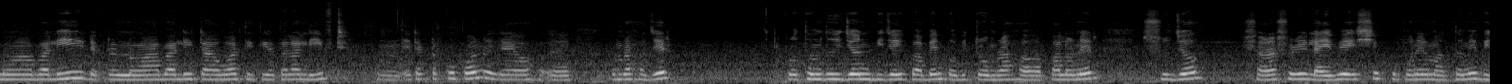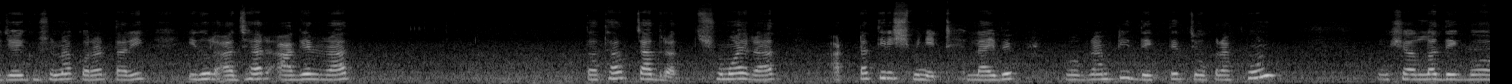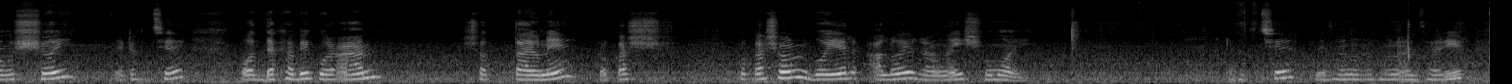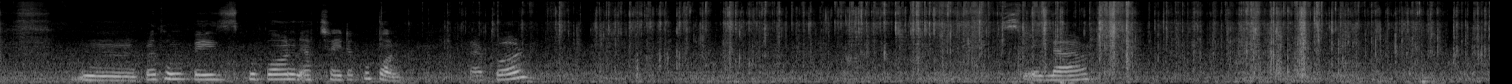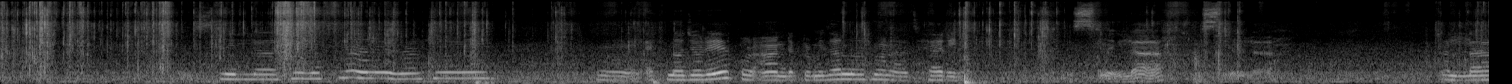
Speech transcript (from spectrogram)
Nawab Ali doctor Nawab Ali tower তৃতীয়তলা lift. এটা একটা কুপন যে উমরা হজের। প্রথম দুইজন বিজয়ী পাবেন পবিত্র উমরা পালনের সুযোগ। সরাসরি লাইভে এসে কুপনের মাধ্যমে বিজয়ী ঘোষণা করার তারিখ ঈদুল আজহার আগের রাত তথা চাঁদ রাত, সময় রাত আটটা তিরিশ মিনিট। লাইভে প্রোগ্রামটি দেখতে চোখ রাখুন। ইনশাআল্লাহ দেখব অবশ্যই। এটা হচ্ছে পথ দেখাবে কোরআন সত্যায়নে প্রকাশ, প্রকাশন বইয়ের আলোয় রাঙাই সময়। এটা হচ্ছে মেজানুর রহমান আজহারির প্রথম পেজ কুপন। আচ্ছা এটা কুপন। তারপর বিসমিল্লাহ বিসমিল্লাহির রহমানির রহিম হুম, এক নজরে কোরআন ডক্টর মিজানুর রহমান আজহারি বিসমিল্লাহ বিসমিল্লাহ আল্লাহ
